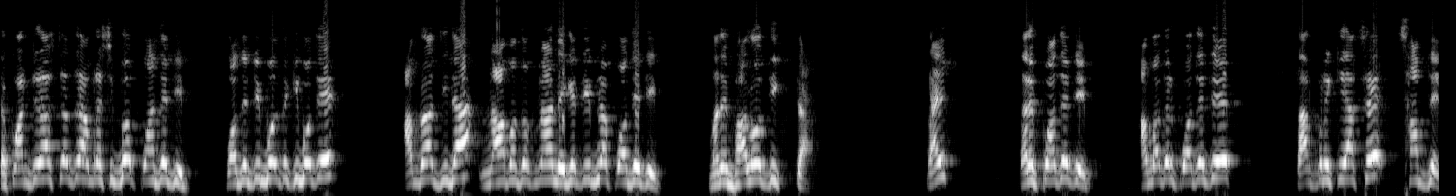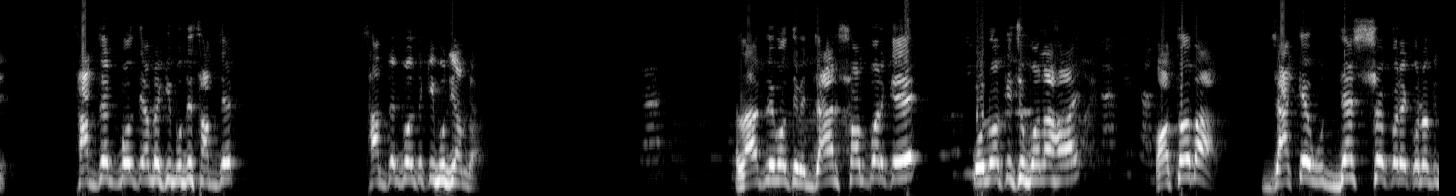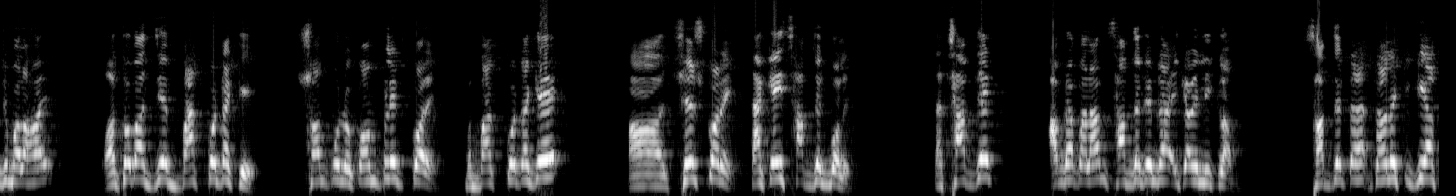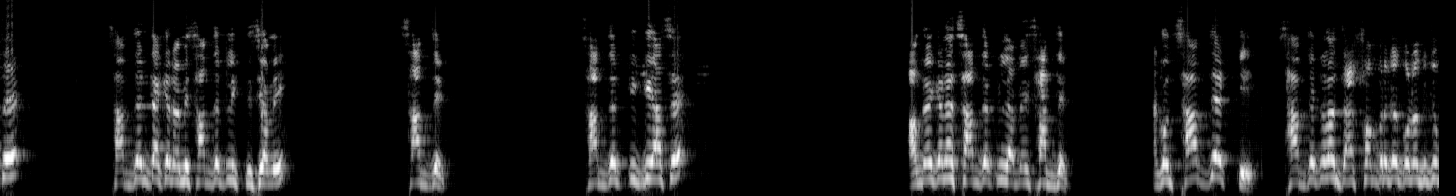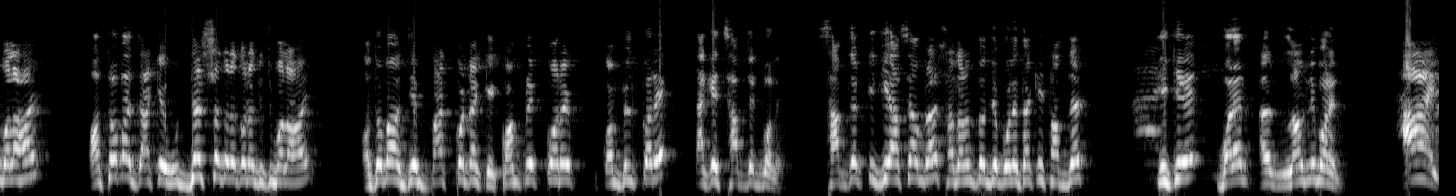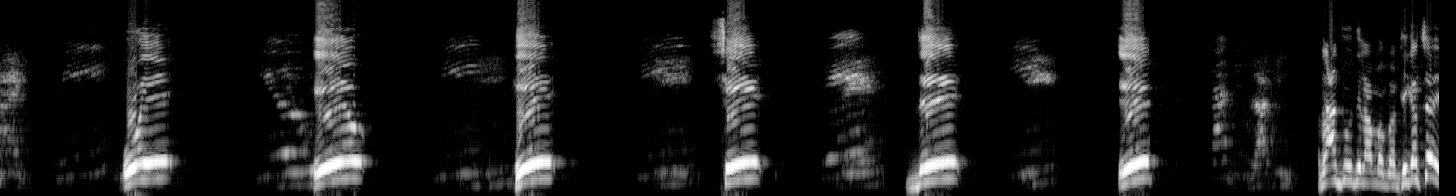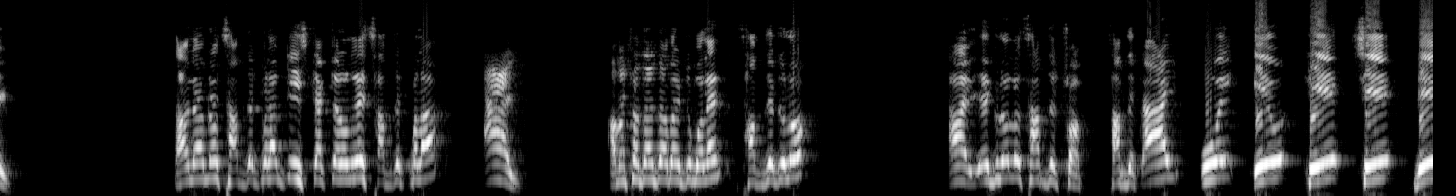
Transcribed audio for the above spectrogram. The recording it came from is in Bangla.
তো কন্টিনিউয়াস টেন্সে আমরা শিখব পজিটিভ পজিটিভ বলতে কি বোঝে? আমরা যেটা না বাধক না নেগেটিভ না পজিটিভ মানে ভালো দিকটা রাইট তাহলে পজিটিভ আমাদের পজিটিভ তারপরে কি আছে? সাবজেক্ট সাবজেক্ট বলতে আমরা কি বুঝি? সাবজেক্ট সাবজেক্ট বলতে কি বুঝি আমরা? লার্জলি বলতে যার সম্পর্কে কোনো কিছু বলা হয়, অথবা যাকে উদ্দেশ্য করে কোনো কিছু বলা হয়, অথবা যে বাক্যটাকে সম্পূর্ণ কমপ্লিট করে বাক্যটাকে শেষ করে, তাকেই সাবজেক্ট বলে। তা সাবজেক্ট আমরা পেলাম সাবজেক্ট আমরা এখানে লিখলাম। সাবজেক্টটা তাহলে কি কি আছে? সাবজেক্ট দেখেন, আমি সাবজেক্ট লিখতেছি আমি। সাবজেক্ট সাবজেক্ট কি কি আছে? আমরা এখানে সাবজেক্ট নিলাম এই সাবজেক্ট এখন সাবজেক্ট কি? সাবজেক্ট হলো যার সম্পর্কে কোনো কিছু বলা হয় অথবা যাকে উদ্দেশ্য করে কোনো কিছু বলা হয় অথবা যে বাক্যটাকে কমপ্লিট করে কমপ্লিট করে তাকে সাবজেক্ট বলে। সাবজেক্ট কি কি আছে আমরা সাধারণত যে বলে থাকি সাবজেক্ট কি কি? বলেন লাউডলি বলেন। আই ও এ এও হে সে দে রাজু দিলাম আমরা, ঠিক আছে? তাহলে আমরা সাবজেক্ট পেলাম কি? স্ট্রাকচার অনুযায়ী সাবজেক্ট পেলাম আই আমার সাথে আবার একটু বলেন সাবজেক্ট হলো আই এগুলো হলো সাবজেক্ট সব। সাবজেক্ট আই ওই এ হে, সে, দে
